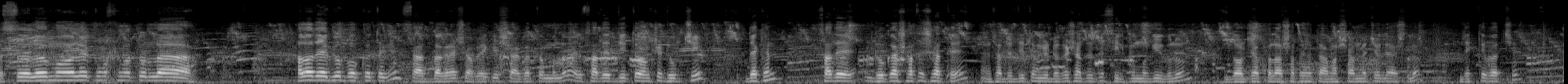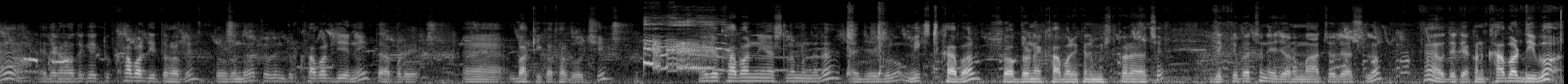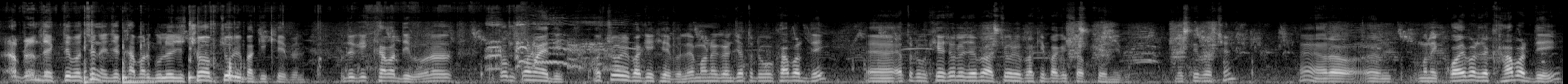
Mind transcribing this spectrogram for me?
আসসালামু আলাইকুম রহমতুল্লাহ। হ্যালো দেখব পক্ষ থেকে সাত বাগানে সবাইকে স্বাগত বন্ধুরা। ছাদের দ্বিতীয় অংশে ঢুকছি। দেখেন, ছাদে ঢোকার সাথে সাথে, ছাদের দ্বিতীয় অংশে ঢোকার সাথে সাথে সিল্কি মুরগিগুলো দরজা খোলার সাথে সাথে আমার সামনে চলে আসলো। দেখতে পাচ্ছেন? হ্যাঁ দেখেন, ওদেরকে একটু খাবার দিতে হবে। তো বন্ধুরা, চলুন একটু খাবার দিয়ে নিই, তারপরে বাকি কথা বলছি। এই যে খাবার নিয়ে আসলাম বন্ধুরা, এই যে এগুলো মিক্সড খাবার, সব ধরনের খাবার এখানে মিক্সড করা আছে। দেখতে পাচ্ছেন, এই যে আমার মা চলে আসলো। হ্যাঁ ওদেরকে এখন খাবার দিব। আপনারা দেখতে পাচ্ছেন, এই যে খাবারগুলো যে সব চড়ি পাখি খেয়ে ফেলে। ওদেরকে খাবার দিব, ওরা কম কমায় দিই। ও চড়ি পাখি খেয়ে ফেলে। মনে করেন যতটুকু খাবার দেয় এতটুকু খেয়ে চলে যাবে আর চড়ি পাখি পাখি সব খেয়ে নেবে। দেখতে পাচ্ছেন? হ্যাঁ ওরা মানে কয়বার যে খাবার দেয়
